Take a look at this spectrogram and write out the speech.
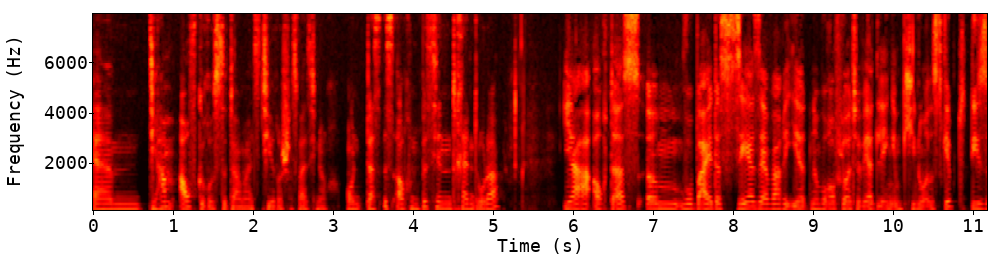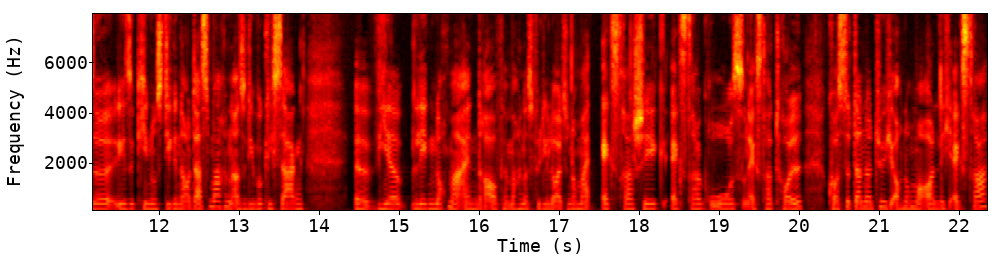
Ähm, die haben aufgerüstet damals tierisch, das weiß ich noch. Und das ist auch ein bisschen ein Trend, oder? Ja, auch das, ähm, wobei das sehr, sehr variiert, ne, worauf Leute Wert legen im Kino. Also es gibt diese, diese Kinos, die genau das machen, also die wirklich sagen, äh, wir legen nochmal einen drauf, wir machen das für die Leute nochmal extra schick, extra groß und extra toll, kostet dann natürlich auch nochmal ordentlich extra.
